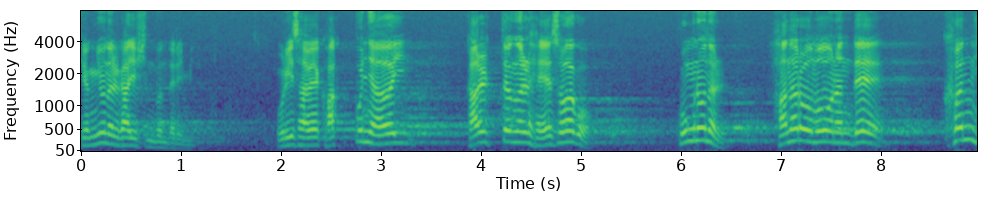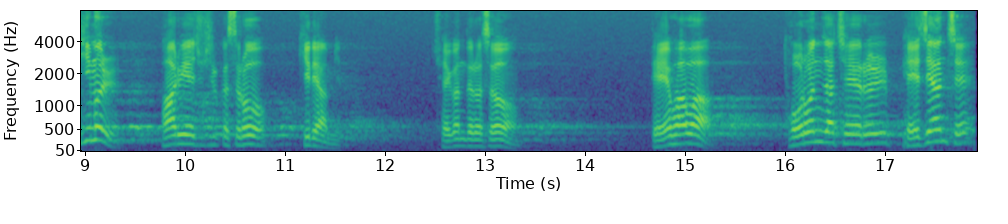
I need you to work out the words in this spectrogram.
경륜을 가지신 분들입니다. 우리 사회 각 분야의 갈등을 해소하고 국론을 하나로 모으는데 큰 힘을 발휘해 주실 것으로 기대합니다. 최근 들어서 대화와 토론 자체를 배제한 채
